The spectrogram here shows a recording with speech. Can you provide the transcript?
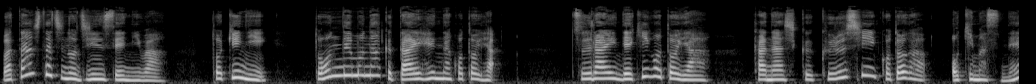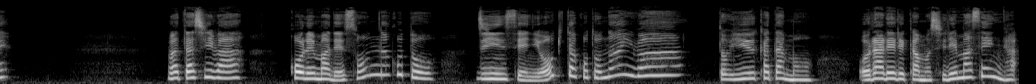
私たちの人生には、時にとんでもなく大変なことや、辛い出来事や悲しく苦しいことが起きますね。私はこれまでそんなこと人生に起きたことないわという方もおられるかもしれませんが、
